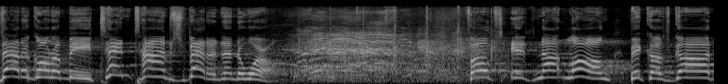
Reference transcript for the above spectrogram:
That are going to be 10 times better than the world. Folks, it's not long because God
